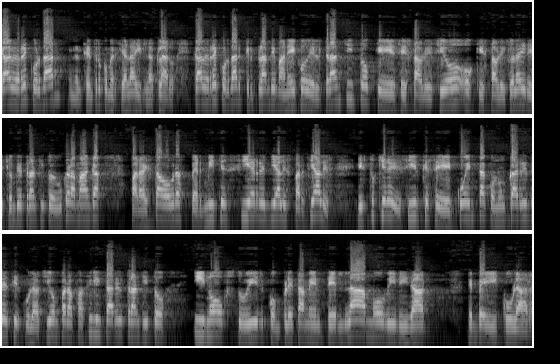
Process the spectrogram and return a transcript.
Cabe recordar, en el centro comercial La Isla, claro, cabe recordar que el plan de manejo del tránsito que se estableció o que estableció la Dirección de Tránsito de Bucaramanga para esta obra permite cierres viales parciales. Esto quiere decir que se cuenta con un carril de circulación para facilitar el tránsito y no obstruir completamente la movilidad vehicular.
